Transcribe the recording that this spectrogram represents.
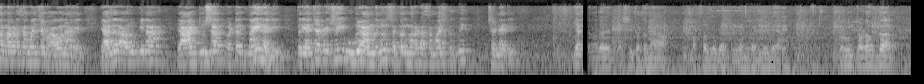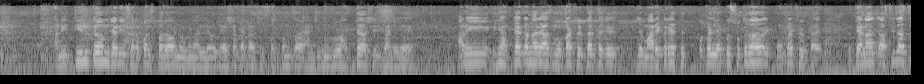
मराठा समाजाच्या भावना आहेत. या जर आरोपींना या आठ दिवसात अटक नाही झाली तर याच्यापेक्षाही उग्र आंदोलन सकल मराठा समाजतर्फे छेडण्यात येईल. या अशी घटना मक्काजोगात घडलेली आहे. तरुण तडफदार आणि तीन टर्म ज्यांनी सरपंच पदावर निवडून आलेले होते अशा प्रकारचे सरपंच यांची निवडून हत्या अशी झालेली आहे. आणि ही हत्या करणारे आज मोकाट फिरतात. त्याचे जे मारेकरी आहेत ते पकडले आहेत पण सूत्रधार मोकाट फिरत आहेत. तर त्यांना जास्तीत जास्त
